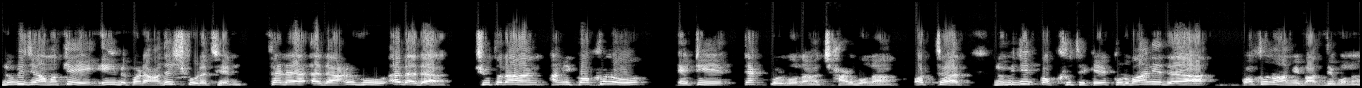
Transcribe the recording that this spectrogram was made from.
নবীজি আমাকে এই ব্যাপারে আদেশ করেছেন সুতরাং আমি কখনো এটি ত্যাগ করব না, ছাড়বো না। অর্থাৎ নবীজির পক্ষ থেকে কুরবানি দেয়া কখনো আমি বাদ দিব না।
